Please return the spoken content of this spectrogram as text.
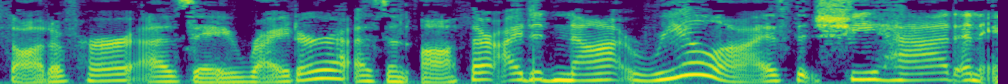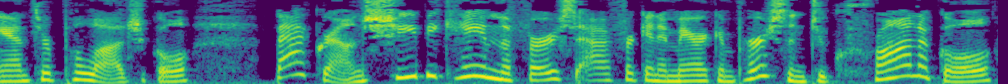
thought of her as a writer, as an author. I did not realize that she had an anthropological background. She became the first African American person to chronicle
